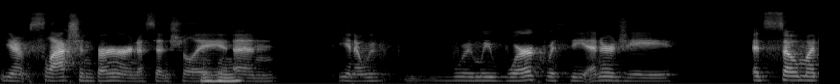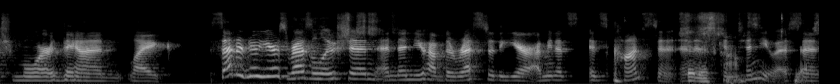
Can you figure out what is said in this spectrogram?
you know, slash and burn essentially. Mm-hmm. And, you know, we've, when we work with the energy, it's so much more than like set a new year's resolution and then you have the rest of the year i mean it's it's constant and it it's continuous yes. and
